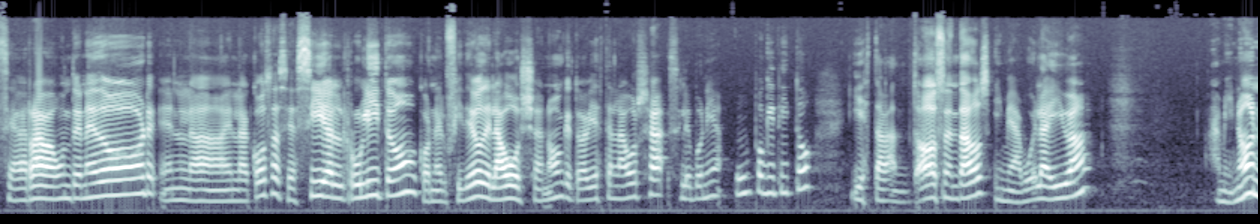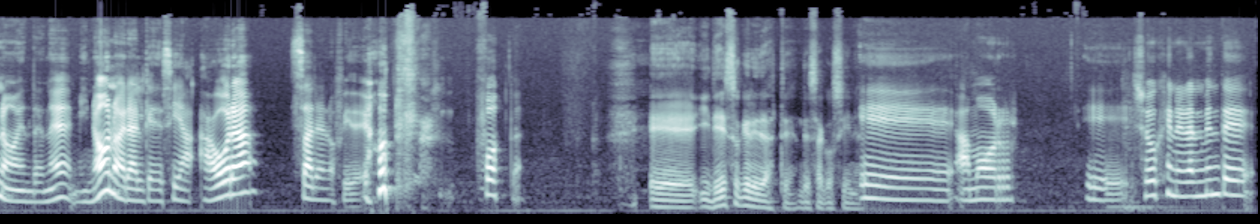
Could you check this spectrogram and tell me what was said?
se agarraba un tenedor en la, en la cosa, se hacía el rulito con el fideo de la olla, ¿no? que todavía está en la olla, se le ponía un poquitito y estaban todos sentados y mi abuela iba a mi nono, ¿entendés? Mi nono era el que decía, ahora salen los fideos. Fosta. Eh, ¿Y de eso qué le daste, de esa cocina? Eh, amor. Eh, yo generalmente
